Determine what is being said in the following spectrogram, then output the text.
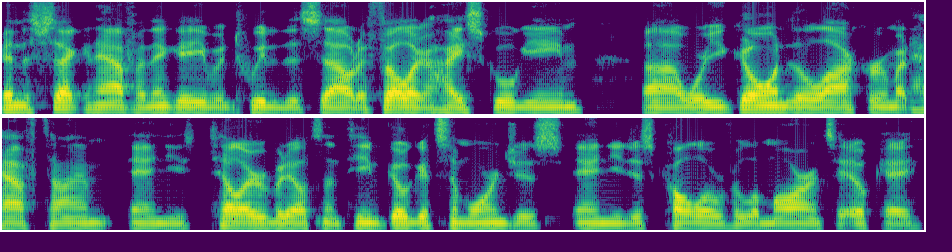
in the second half, I think I even tweeted this out. It felt like a high school game uh, where you go into the locker room at halftime and you tell everybody else on the team, go get some oranges, and you just call over Lamar and say, okay,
